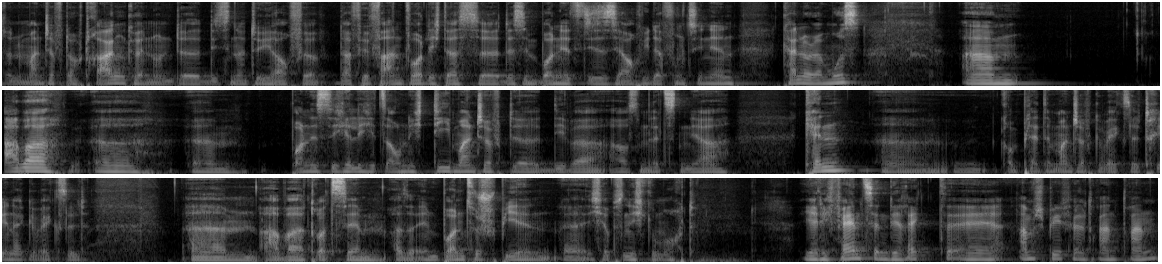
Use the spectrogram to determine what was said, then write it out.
so, eine Mannschaft auch tragen können. Und äh, die sind natürlich auch für, dafür verantwortlich, dass äh, das in Bonn jetzt dieses Jahr auch wieder funktionieren kann oder muss. Ähm, aber äh, ähm, Bonn ist sicherlich jetzt auch nicht die Mannschaft, die wir aus dem letzten Jahr kennen. komplette Mannschaft gewechselt, Trainer gewechselt. Ähm, aber trotzdem, also in Bonn zu spielen, äh, ich habe es nicht gemocht. Ja, die Fans sind direkt äh, am Spielfeldrand dran.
